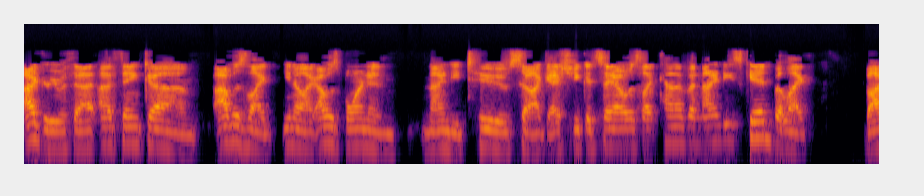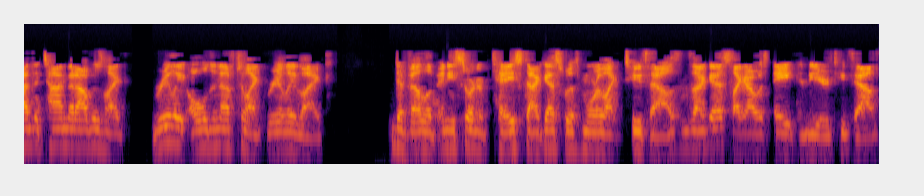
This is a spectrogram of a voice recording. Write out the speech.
I agree with that. I think um, I was like, you know, like I was born in '92, so I guess you could say I was like kind of a '90s kid. But like by the time that I was like really old enough to like really like develop any sort of taste, I guess was more like 2000s, I guess. Like I was eight in the year 2000.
